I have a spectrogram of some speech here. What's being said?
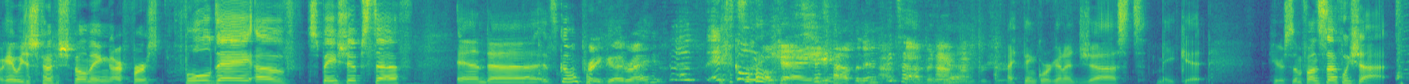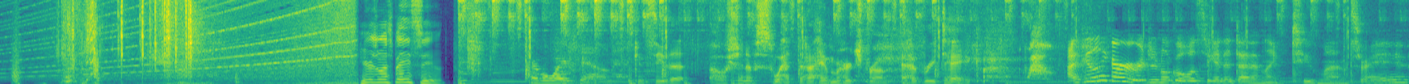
Okay, we just finished filming our first full day of spaceship stuff, and uh, it's going pretty good, right? It's, going okay. It's happening. It's happening. Yeah. For sure. I think we're gonna just make it. Here's some fun stuff we shot. Here's my spacesuit. Have a wipe down. You can see the ocean of sweat that I emerge from every take. Wow. I feel like our original goal was to get it done in like two months, right?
